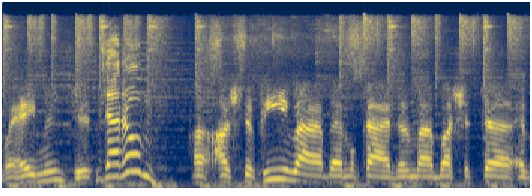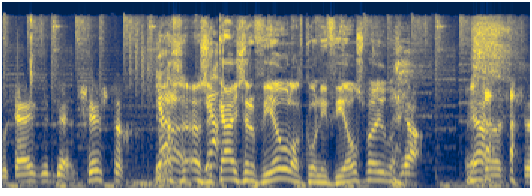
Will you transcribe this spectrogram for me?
voor één muntje. Daarom. Uh, als er vier waren bij elkaar, dan wa- was het, eh, even kijken, de- 60. Ja, als, als de keizer een viool had, kon hij viool spelen. Ja. Ja. Eh,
